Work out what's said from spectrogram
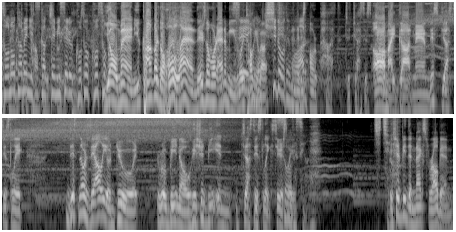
そのために使ってみせることこそ Yo man, you conquered the whole land. There's no more enemies. What are you talking about? And that is our path to justice. Oh my god, man. This Justice League. This Norzaleo dude, Rubino, he should be in Justice League, seriously. He should be the next Robin.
